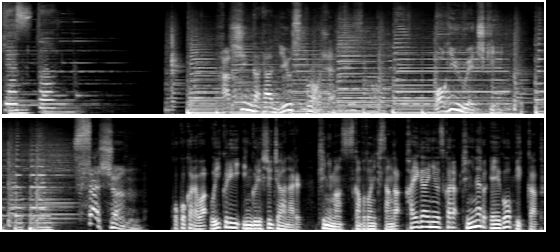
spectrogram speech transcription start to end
キャスト。発信型ニュースプロジェクト。荻上チキ。セッション。ここからは Weekly English Journal。キニマンス塚本ニキさんが海外ニュースから気になる英語をピックアップ。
